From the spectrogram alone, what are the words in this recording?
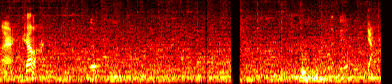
All right, come on. The food. Yeah.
